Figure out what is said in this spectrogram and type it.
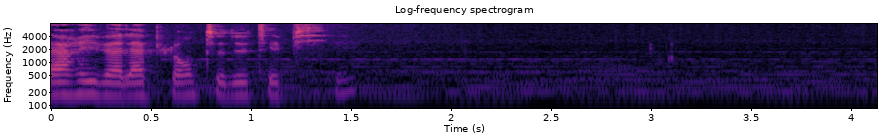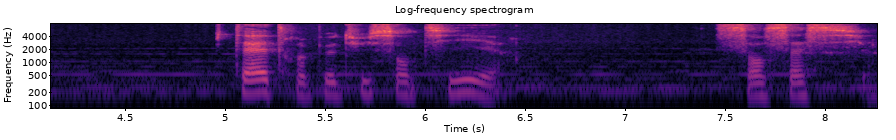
arrive à la plante de tes pieds. Peut-être peux-tu sentir sensation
